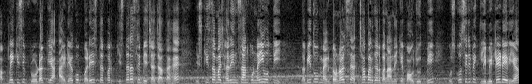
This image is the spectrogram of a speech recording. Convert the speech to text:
अपने किसी प्रोडक्ट या आइडिया को बड़े स्तर पर किस तरह से बेचा जाता है, इसकी समझ हर इंसान को नहीं होती। तभी तो मैकडोनल्ड से अच्छा बर्गर बनाने के बावजूद भी उसको सिर्फ़ एक लिमिटेड एरिया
